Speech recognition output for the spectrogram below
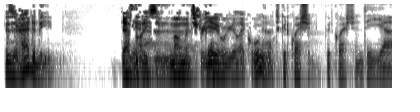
Because there had to be definitely Yeah, some moments for good. you where you're like, No, "Ooh, it's a good question. Good question. The uh,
